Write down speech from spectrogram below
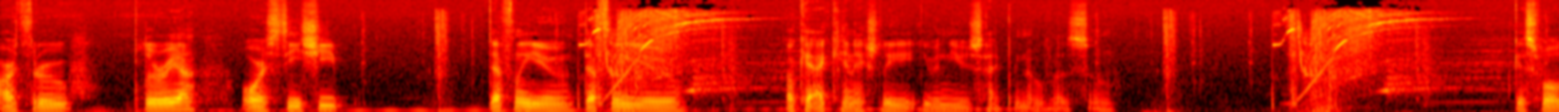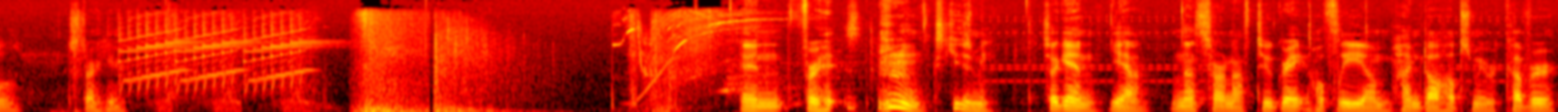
Arthur Pluria or Sea Sheep. Definitely you, definitely you. Okay, I can't actually even use Hypernova, so guess we'll start here. And for his, excuse me. So again, yeah, I'm not starting off too great. Hopefully um, Heimdall helps me recover.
